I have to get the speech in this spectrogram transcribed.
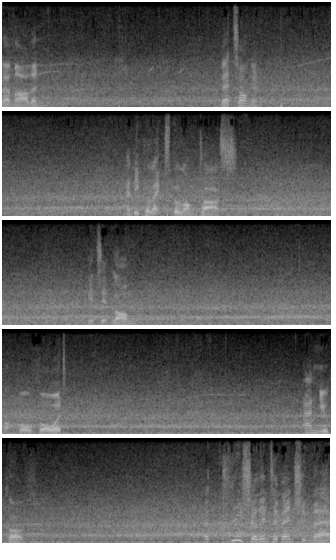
Vermaelen. Vertonghen. And he collects the long pass. Hits it long. Long ball forward. Anyukov. A crucial intervention there.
